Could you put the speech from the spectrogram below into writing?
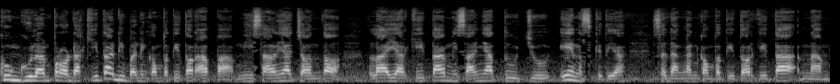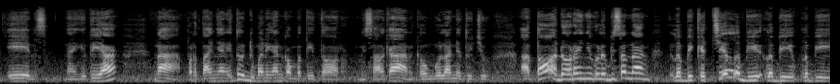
keunggulan produk kita dibanding kompetitor apa? Misalnya contoh, layar kita misalnya 7 inch gitu ya. Sedangkan kompetitor kita 6 inch. Nah, gitu ya. Nah, pertanyaan itu dibandingkan kompetitor. Misalkan keunggulannya 7. Atau ada orang yang juga lebih senang, lebih kecil, lebih lebih lebih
